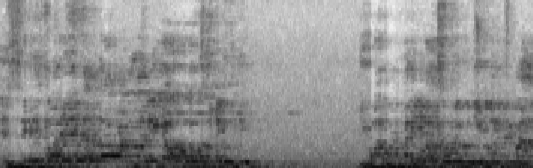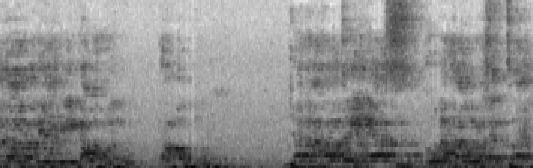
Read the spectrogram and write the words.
जे स्टेजमध्ये दत्ता पाटलांनी गावं वाचवली होती वाचवली होती पण विमानतळामध्ये. ज्या गावाचा इतिहास दोन हजार वर्षांचा आहे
